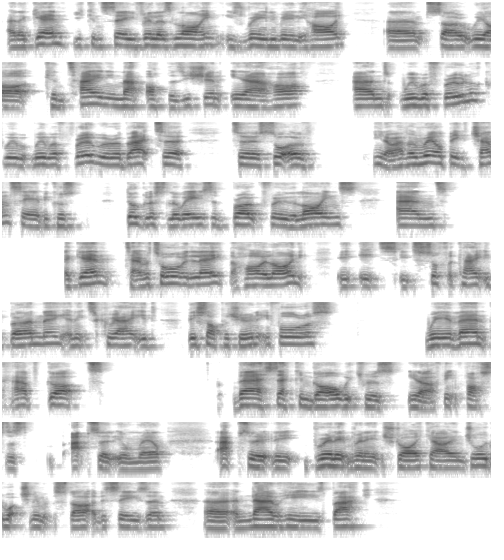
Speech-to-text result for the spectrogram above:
and again you can see Villa's line is really really high. Um, so we are containing that opposition in our half and we were through. Look, we we were through. We were about to to sort of you know have a real big chance here because Douglas Luiz had broke through the lines and again territorially the high line it, it's it's suffocated Burnley and it's created this opportunity for us. We then have got their second goal, which was you know I think Foster's absolutely unreal absolutely brilliant, brilliant striker. I enjoyed watching him at the start of the season, uh, and now he's back.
